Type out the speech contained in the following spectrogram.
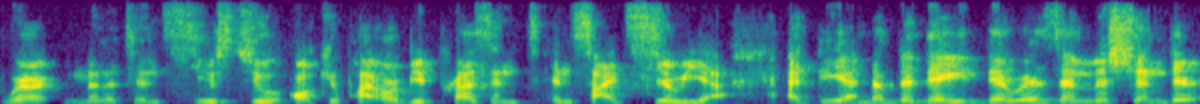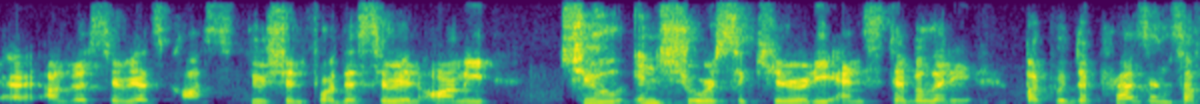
where militants used to occupy or be present inside Syria. At the end of the day, there is a mission there, uh, under Syria's constitution for the Syrian army to ensure security and stability. But with the presence of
